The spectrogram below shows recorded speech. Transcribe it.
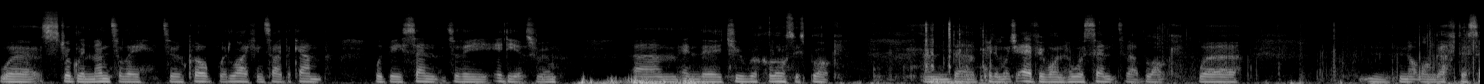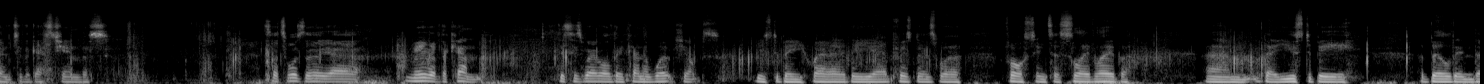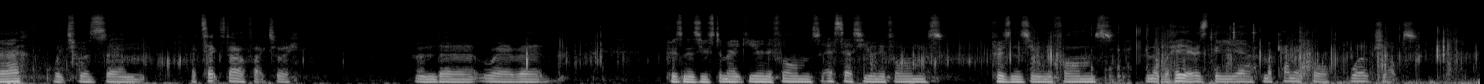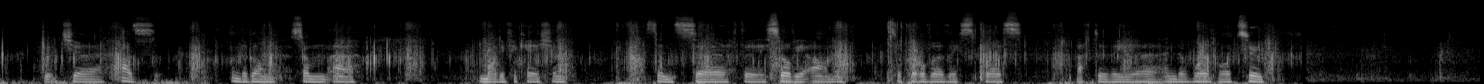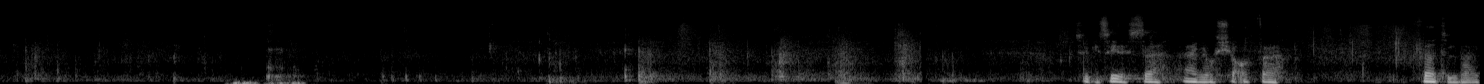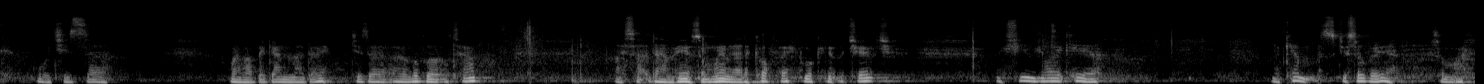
were struggling mentally to cope with life inside the camp would be sent to the idiot's room um, in the tuberculosis block and uh, pretty much everyone who was sent to that block were not long after sent to the gas chambers. So towards the uh, rear of the camp, this is where all the kind of workshops used to be, where the uh, prisoners were forced into slave labour. Um, there used to be a building there, which was um, a textile factory, and uh, where uh, prisoners used to make uniforms, SS uniforms, prisoners uniforms. And over here is the uh, mechanical workshops, which uh, has undergone some uh, modification since uh, the Soviet army took over this place after the uh, end of World War II. So you can see this uh, aerial shot of uh, Fürstenberg, which is uh, where I began my day, which is a, a, lovely little town. I sat down here somewhere and had a coffee looking at the church. This huge lake here. And the camp's just over here somewhere.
